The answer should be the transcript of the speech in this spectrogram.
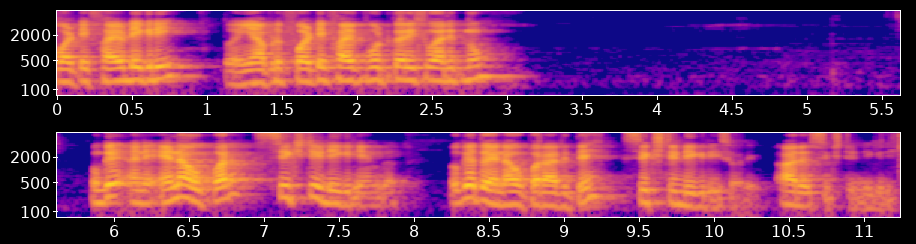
ફોર્ટી ડિગ્રી તો અહીંયા આપણે ફોર્ટી ફાઇવ ફૂટ કરીશું આ રીતનું. ઓકે અને એના ઉપર સિક્સટી ડિગ્રી એંગલ ઓકે તો એના ઉપર આ રીતે સિક્સટી ડિગ્રી સોરી આ સિક્સટી ડિગ્રી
